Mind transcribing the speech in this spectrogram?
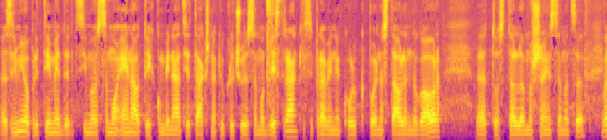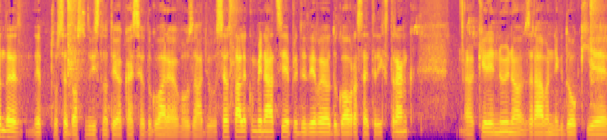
Zanimivo pri tem je, da recimo samo ena od teh kombinacij je takšna, ki vključuje samo dve stranki, se pravi nekoliko poenostavljen dogovor, eh, to sta LMŠ in SMC. Vendar je to vse dosta odvisno od tega, kaj se dogovarjajo v ozadju. Vse ostale kombinacije predvidevajo dogovora saj treh strank, eh, kjer je nujno zraven nekdo, ki je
